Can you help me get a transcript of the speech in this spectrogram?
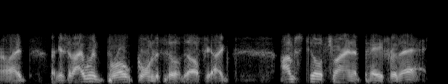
All right. Like I said, I went broke going to Philadelphia. I, I'm still trying to pay for that.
